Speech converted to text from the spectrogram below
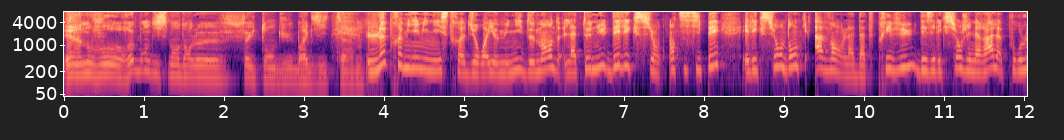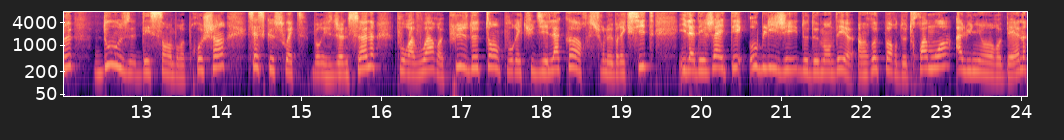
Et un nouveau rebondissement dans le feuilleton du Brexit. Le Premier ministre du Royaume-Uni demande la tenue d'élections anticipées, élections donc avant la date prévue des élections générales pour le 12 décembre prochain. C'est ce que souhaite Boris Johnson pour avoir plus de temps pour étudier l'accord sur le Brexit. Il a déjà été obligé de demander un report de trois mois à l'Union européenne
